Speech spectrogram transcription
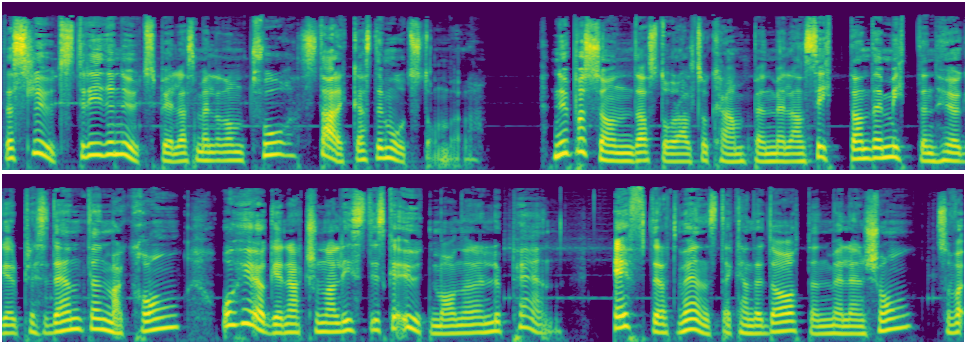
där slutstriden utspelas mellan de två starkaste motståndarna. Nu på söndag står alltså kampen mellan sittande mittenhögerpresidenten Macron och högernationalistiska utmanaren Le Pen efter att vänsterkandidaten Mélenchon, som var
